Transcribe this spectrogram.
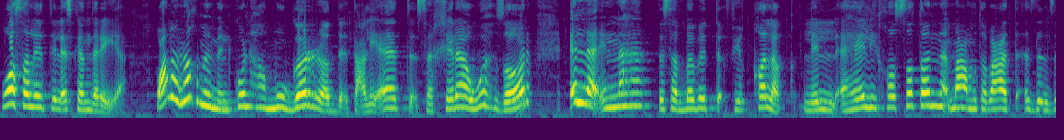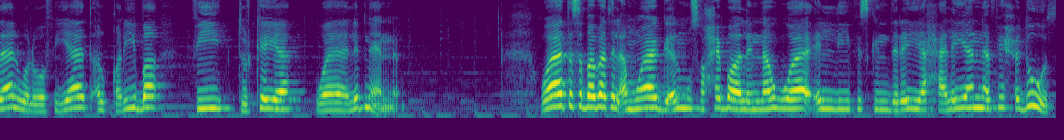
وصلت الإسكندرية. وعلى الرغم من كونها مجرد تعليقات ساخرة وهزار إلا إنها تسببت في قلق للأهالي خاصة مع متابعة الزلزال والوفيات القريبة في تركيا ولبنان. وتسببت الأمواج المصاحبة للنوة اللي في اسكندرية حاليا في حدوث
